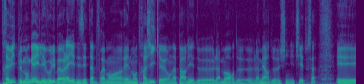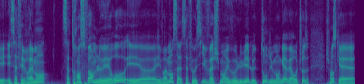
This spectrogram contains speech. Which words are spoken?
très vite le manga il évolue, bah voilà, il y a des étapes vraiment réellement tragiques. On a parlé de la mort de la mère de Shinichi et tout ça. Et ça fait vraiment. Ça transforme le héros et, euh, et vraiment ça, ça fait aussi vachement évoluer le ton du manga vers autre chose. Je pense que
